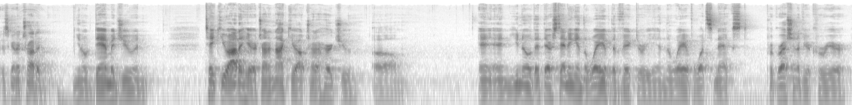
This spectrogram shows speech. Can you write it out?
is going to try to, you know, damage you and take you out of here, trying to knock you out, try to hurt you. Um, and, and you know that they're standing in the way of the victory and the way of what's next, progression of your career.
